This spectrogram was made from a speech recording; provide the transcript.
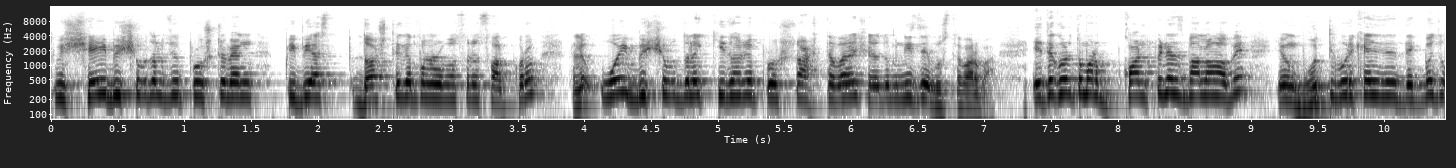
তুমি সেই বিশ্ববিদ্যালয়ে যদি প্রশ্ন ব্যাংক প্রিভিয়াস দশ থেকে পনেরো বছরে সলভ করো, তাহলে ওই বিশ্ববিদ্যালয়ে কী ধরনের প্রশ্ন আসতে পারে সেটা তুমি নিজে বুঝতে পারবা। এতে করে তোমার কনফিডেন্স ভালো হবে এবং ভর্তি পরীক্ষায় যদি দেখবে যে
